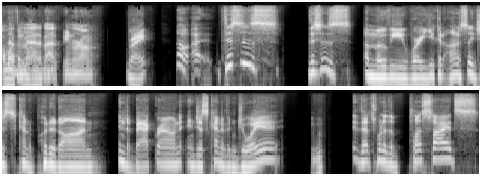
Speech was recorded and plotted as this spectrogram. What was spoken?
I wasn't mad about being wrong. right no I, this is this is a movie where you could honestly just kind of put it on in the background and just kind of enjoy it Mhm. that's one of the plus sides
